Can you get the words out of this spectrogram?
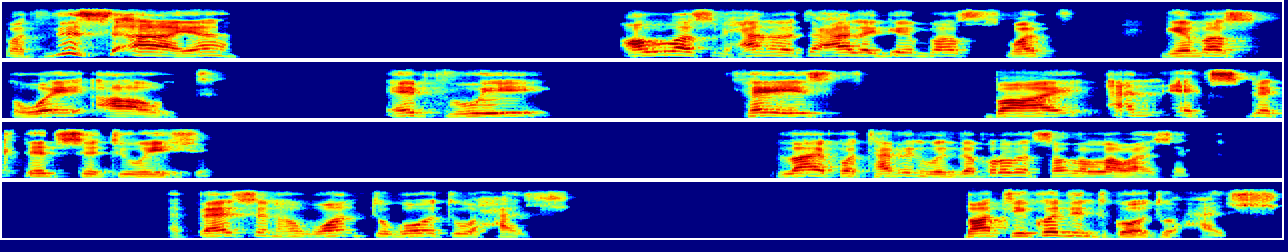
But this ayah, Allah subhanahu wa ta'ala gave us what? Gave us a way out. If we faced by unexpected situation. Like what happened with the Prophet sallallahu alaihi wasallam. A person who want to go to Hajj. But he couldn't go to Hajj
